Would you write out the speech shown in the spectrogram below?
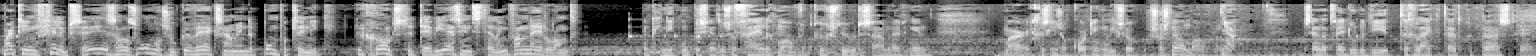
Martin Philipsen is als onderzoeker werkzaam in de Pompenkliniek, de grootste TBS-instelling van Nederland. Een kliniek moet patiënten zo veilig mogelijk terugsturen de samenleving in, maar gezien zo'n korting liefst ook zo snel mogelijk. Ja. Zijn dat twee doelen die je tegelijkertijd kunt nastreven?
